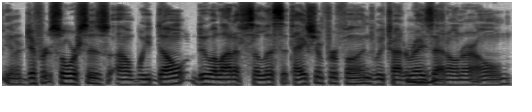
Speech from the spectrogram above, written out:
you know different sources. Uh, we don't do a lot of solicitation for funds. We try to raise Mhm. that on our own.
